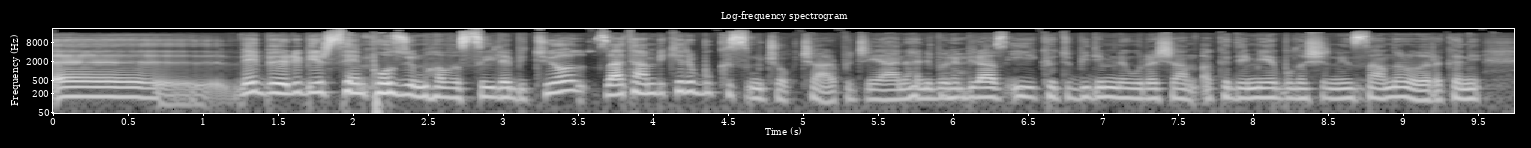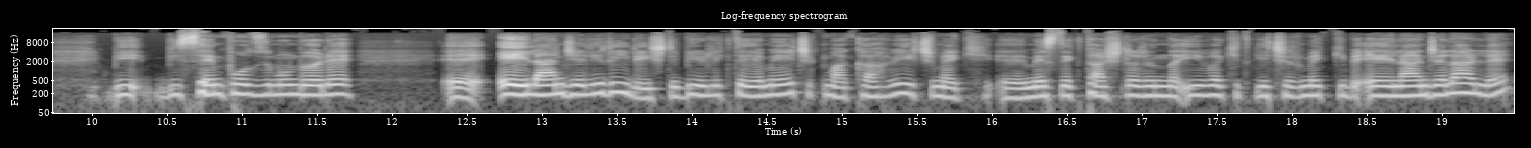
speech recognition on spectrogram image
ee, ve böyle bir sempozyum havasıyla bitiyor. Zaten bir kere bu kısmı çok çarpıcı yani hani böyle evet. biraz iyi kötü bilimle uğraşan akademiye bulaşan insanlar olarak hani bir bir sempozyumun böyle e, eğlenceleriyle işte birlikte yemeğe çıkmak, kahve içmek, e, meslektaşlarınla iyi vakit geçirmek gibi eğlencelerle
